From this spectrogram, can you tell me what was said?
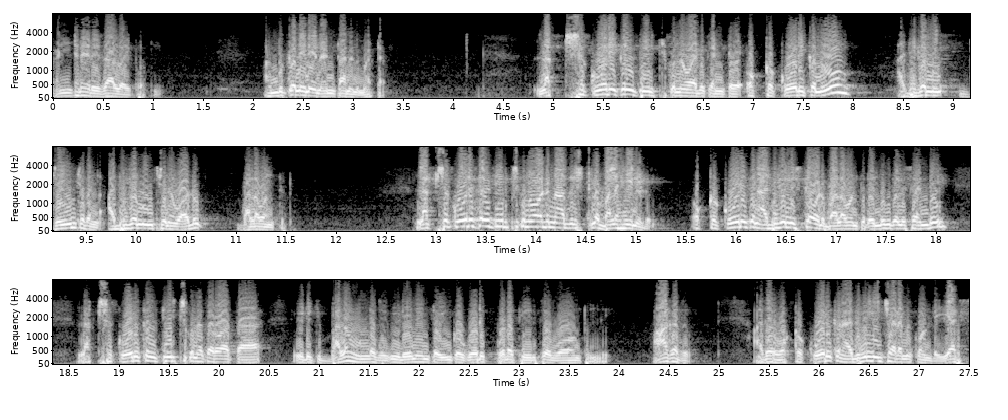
వెంటనే రిజాల్వ్ అయిపోతుంది. అందుకని నేను అంటానమాట లక్ష కోరికలు తీర్చుకున్న వాడికంటే ఒక్క కోరికను అధిగమి జయించడం అధిగమించిన వాడు బలవంతుడు. లక్ష కోరికలు తీర్చుకున్నవాడు నా దృష్టిలో బలహీనుడు. ఒక్క కోరికను అధిగమిస్తే వాడు బలవంతుడు. ఎందుకు తెలుసండి లక్ష కోరికలు తీర్చుకున్న తర్వాత వీడికి బలం ఉండదు. వీడేమంటే ఇంకో కోరిక కూడా తీరితే బాగుంటుంది. ఆగదు. అదే ఒక్క కోరికను అధిగమించాడనుకోండి ఎస్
